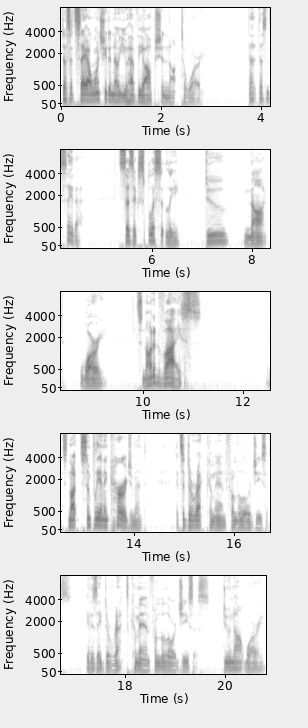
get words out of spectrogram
Does it say, I want you to know you have the option not to worry? That doesn't say that. It says explicitly, do not worry. It's not advice, it's not simply an encouragement, it's a direct command from the Lord Jesus. It is a direct command from the Lord Jesus. Do not worry.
